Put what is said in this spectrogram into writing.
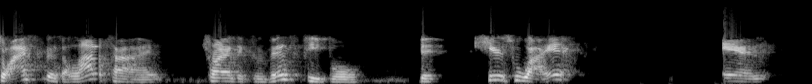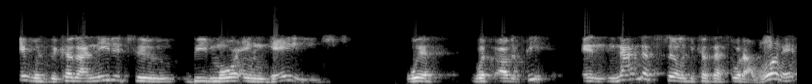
So I spent a lot of time trying to convince people that here's who I am. And it was because I needed to be more engaged with with other people. And not necessarily because that's what I wanted,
